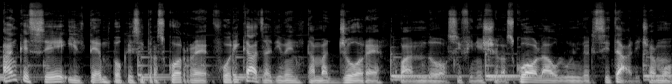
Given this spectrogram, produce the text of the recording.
Anche se il tempo che si trascorre fuori casa diventa maggiore quando si finisce la scuola o l'università, diciamo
